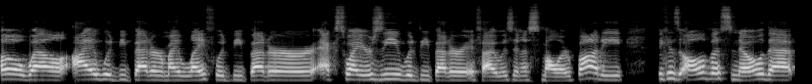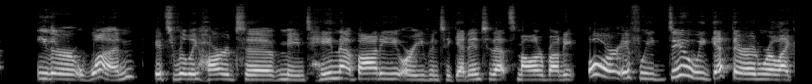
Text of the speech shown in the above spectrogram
oh well i would be better my life would be better x y or z would be better if i was in a smaller body because all of us know that either one, it's really hard to maintain that body or even to get into that smaller body. Or if we do, we get there and we're like,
